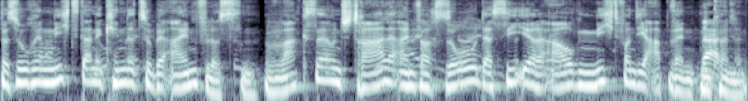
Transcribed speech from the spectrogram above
Versuche nicht, deine Kinder zu beeinflussen. Wachse und strahle einfach so, dass sie ihre Augen nicht von dir abwenden können.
